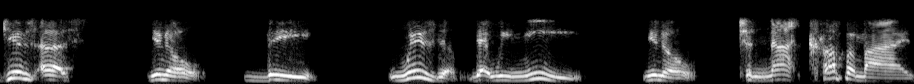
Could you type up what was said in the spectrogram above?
gives us, you know, the wisdom that we need, you know, to not compromise,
